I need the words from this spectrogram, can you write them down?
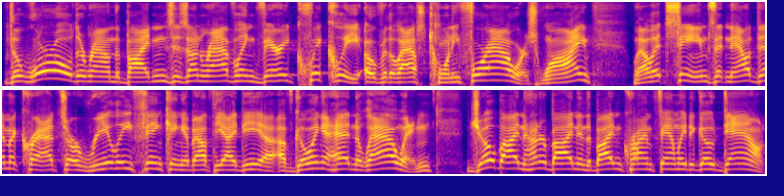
The world around the Bidens is unraveling very quickly over the last 24 hours. Why? Well, it seems that now Democrats are really thinking about the idea of going ahead and allowing Joe Biden, Hunter Biden, and the Biden crime family to go down.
